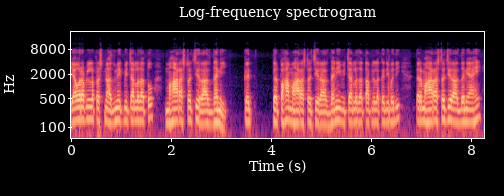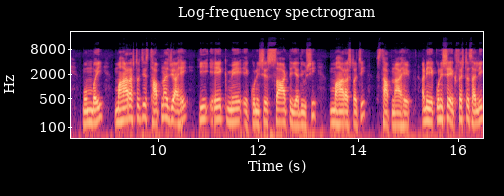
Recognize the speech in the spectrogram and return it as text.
यावर आपल्याला प्रश्न अजून एक विचारला जातो. महाराष्ट्राची राजधानी क तर पहा महाराष्ट्राची राजधानी विचारलं जातं आपल्याला कधी कधी तर महाराष्ट्राची राजधानी आहे मुंबई. महाराष्ट्राची स्थापना जी आहे ही एक मे एकोणीसशे साठ या दिवशी महाराष्ट्राची स्थापना आहे. आणि एकोणीसशे एकसष्ट साली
